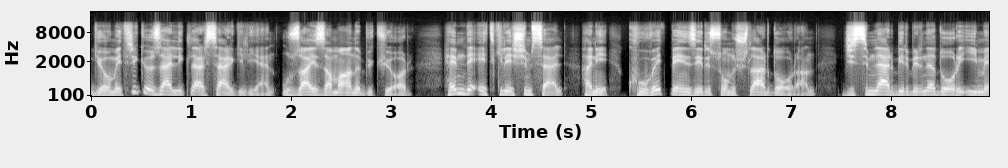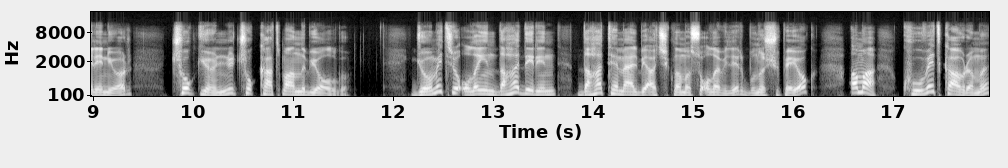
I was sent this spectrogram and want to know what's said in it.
geometrik özellikler sergileyen uzay zamanı büküyor, hem de etkileşimsel, hani kuvvet benzeri sonuçlar doğuran, cisimler birbirine doğru iğmeleniyor, çok yönlü, çok katmanlı bir olgu. Geometri olayın daha derin, daha temel bir açıklaması olabilir, buna şüphe yok. Ama kuvvet kavramı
